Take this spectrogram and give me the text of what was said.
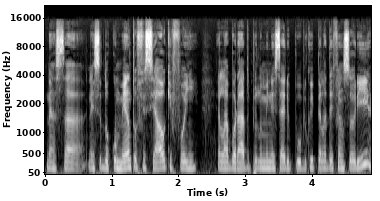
Nessa, nesse documento oficial que foi elaborado pelo Ministério Público e pela Defensoria,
